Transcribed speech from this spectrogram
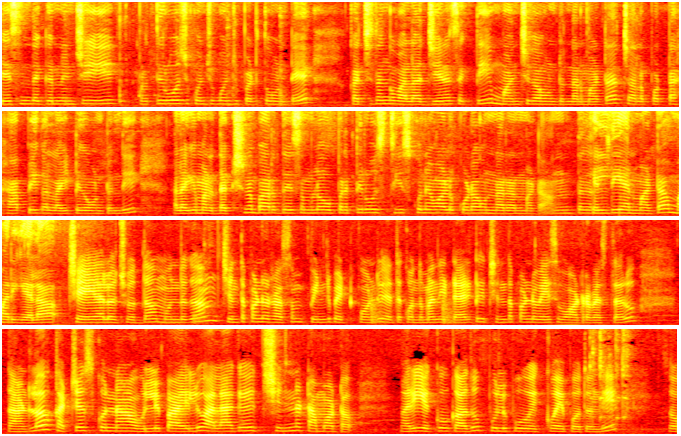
చేసిన దగ్గర నుంచి ప్రతిరోజు కొంచెం కొంచెం పెడుతూ ఉంటే ఖచ్చితంగా వాళ్ళ జీర్ణశక్తి మంచిగా ఉంటుందన్నమాట. చాలా పొట్ట హ్యాపీగా లైట్గా ఉంటుంది. అలాగే మన దక్షిణ భారతదేశంలో ప్రతిరోజు తీసుకునే వాళ్ళు కూడా ఉన్నారనమాట అంత హెల్తీ అనమాట మరి ఎలా? చేయాలో చూద్దాం. ముందుగా చింతపండు రసం పిండి పెట్టుకోండి. లేదా కొంతమంది డైరెక్ట్గా చింతపండు వేసి వాటర్ వేస్తారు. దాంట్లో కట్ చేసుకున్న ఉల్లిపాయలు అలాగే చిన్న టమాటో. మరీ ఎక్కువ కాదు పులుపు ఎక్కువైపోతుంది. సో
